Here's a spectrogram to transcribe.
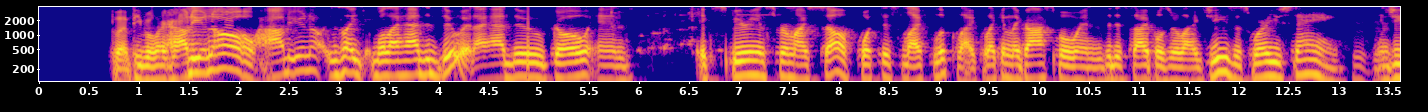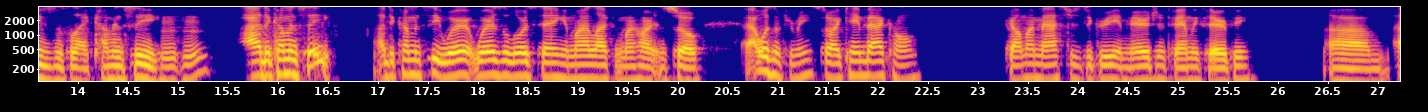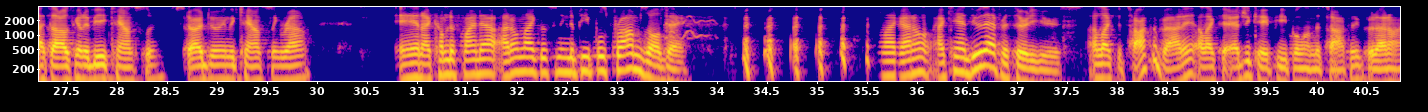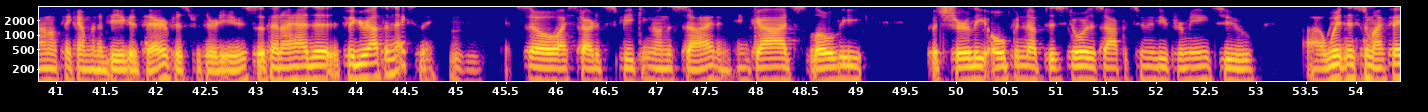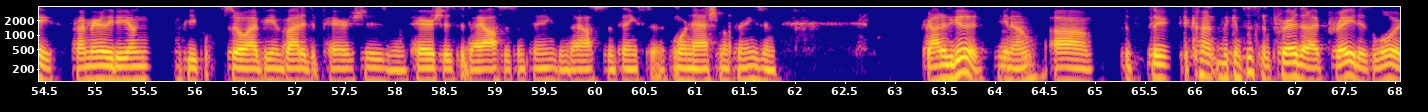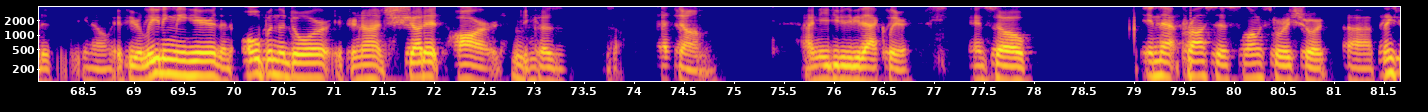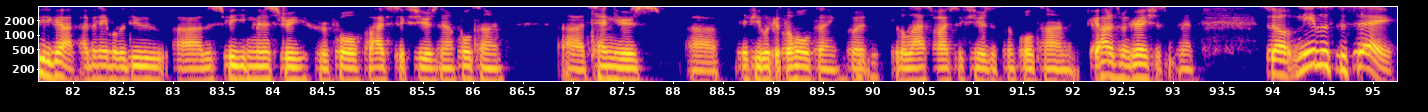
But people are like, how do you know? How do you know? It's like, well, I had to do it. I had to go and experience for myself what this life looked like. Like in the gospel, when the disciples are like, Jesus, where are you staying? Mm-hmm. And Jesus is like, come and see. Mm-hmm. I had to come and see. I had to come and see where where's the Lord staying in my life in my heart. And so that wasn't for me. So I came back home, got my master's degree in marriage and family therapy. Um, I thought I was going to be a counselor. Started doing the counseling route, and I come to find out I don't like listening to people's problems all day. like I don't I can't do that for 30 years. I like to talk about it. I like to educate people on the topic, but I don't I don't think I'm going to be a good therapist for 30 years. So then I had to figure out the next thing. Mm-hmm. So I started speaking on the side, and, and God slowly but surely opened up this door, this opportunity for me to uh, witness to my faith, primarily to young people. So I'd be invited to parishes and parishes to diocesan things and diocesan things to more national things. And God is good, you know. Um, the, the, the consistent prayer that I prayed is, Lord, if you know, if you're leading me here, then open the door. If you're not, shut it hard mm-hmm. because it's that dumb. I need you to be that clear. And so, in that process, long story short, uh, thanks be to God, I've been able to do uh, the speaking ministry for full five, six years now, full time, uh, ten years uh, if you look at the whole thing. But for the last five, six years, it's been full time. God has been gracious, man. So, needless to say,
